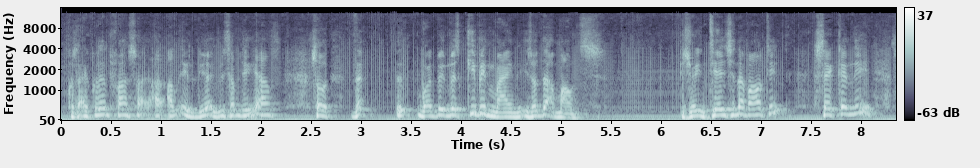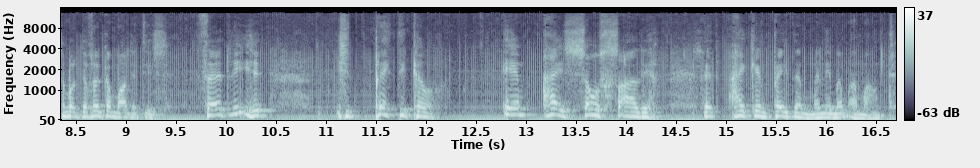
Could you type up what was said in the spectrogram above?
Because I couldn't fast, so I'll, I'll do something else. So the, the, what we must keep in mind is not the amounts. Is your intention about it? Secondly, it's about different commodities. Thirdly, is it, is it practical? Am I so solid that I can pay the minimum amount?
